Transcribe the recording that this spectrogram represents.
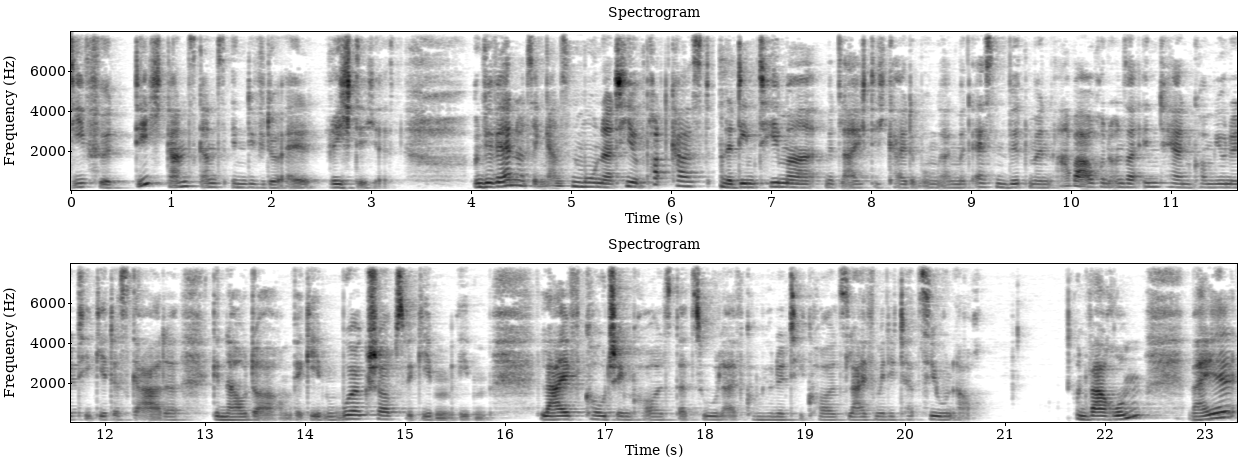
die für dich ganz, ganz individuell richtig ist. Und wir werden uns den ganzen Monat hier im Podcast unter dem Thema mit Leichtigkeit im Umgang mit Essen widmen, aber auch in unserer internen Community geht es gerade genau darum. Wir geben Workshops, wir geben eben Live-Coaching-Calls dazu, Live-Community-Calls, Live-Meditation auch. Und warum? Weil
